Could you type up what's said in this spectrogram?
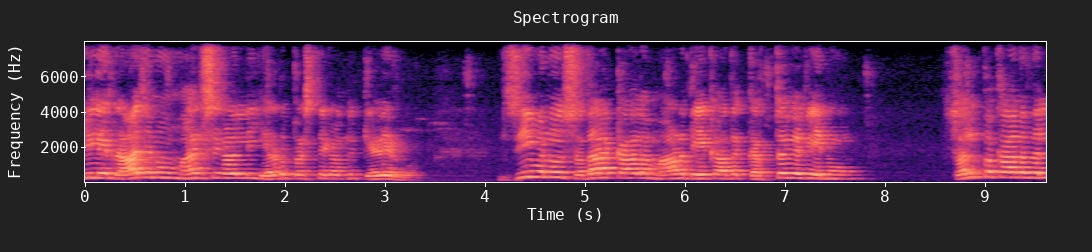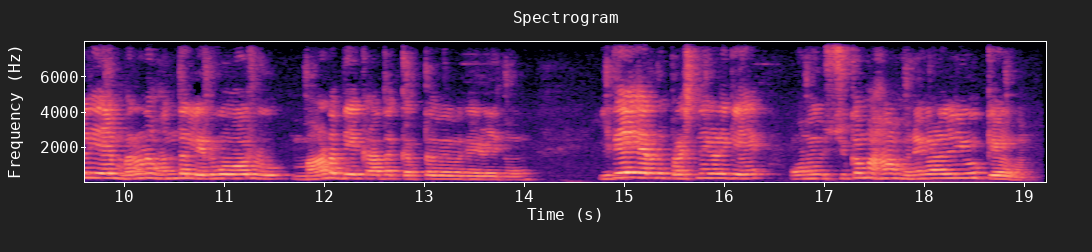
ಇಲ್ಲಿ ರಾಜನು ಮಹರ್ಷಿಗಳಲ್ಲಿ ಎರಡು ಪ್ರಶ್ನೆಗಳನ್ನು ಕೇಳಿರು ಜೀವನು ಸದಾಕಾಲ ಮಾಡಬೇಕಾದ ಕರ್ತವ್ಯವೇನು? ಸ್ವಲ್ಪ ಕಾಲದಲ್ಲಿಯೇ ಮರಣ ಹೊಂದಲಿರುವವರು ಮಾಡಬೇಕಾದ ಕರ್ತವ್ಯಗಳೇನು ಇದೇ ಎರಡು ಪ್ರಶ್ನೆಗಳಿಗೆ ಅವನು ಶುಕಮಹಾ ಮುನಿಗಳಲ್ಲಿಯೂ ಕೇಳುವನು.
